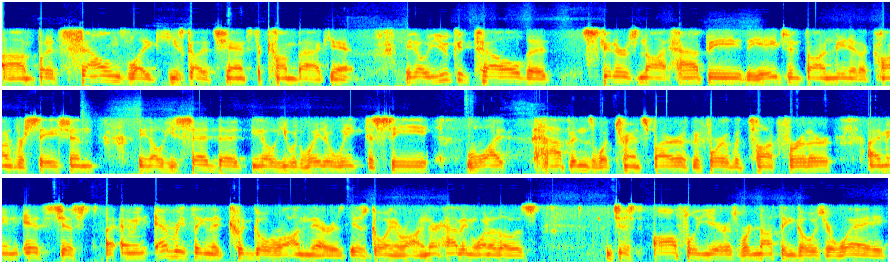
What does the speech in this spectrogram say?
Um, but it sounds like he's got a chance to come back in. You know, you could tell that Skinner's not happy. The agent on me had a conversation. You know, he said that you know he would wait a week to see what happens, what transpires before he would talk further. I mean, it's just. I mean, everything that could go wrong there is is going wrong. They're having one of those just awful years where nothing goes your way.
